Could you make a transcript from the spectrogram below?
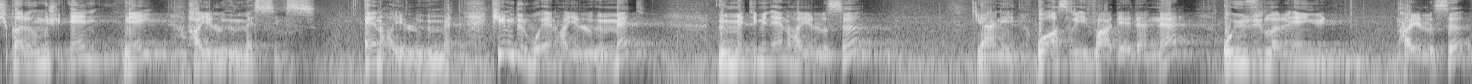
çıkarılmış en ne? Hayırlı ümmetsiniz. En hayırlı ümmet. Kimdir bu en hayırlı ümmet? Ümmetimin en hayırlısı yani o asrı ifade edenler o yüzyılların en hayırlısı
